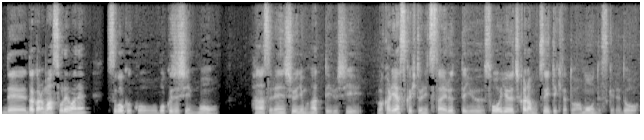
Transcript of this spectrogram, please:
で、だからまあそれはね、すごくこう僕自身も話す練習にもなっているし、わかりやすく人に伝えるっていう、そういう力もついてきたとは思うんですけれど、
